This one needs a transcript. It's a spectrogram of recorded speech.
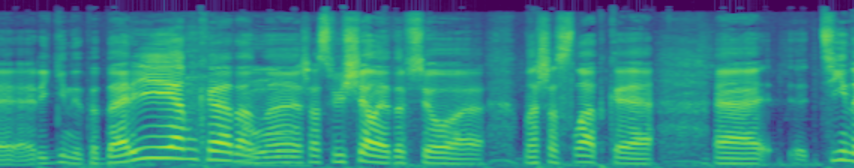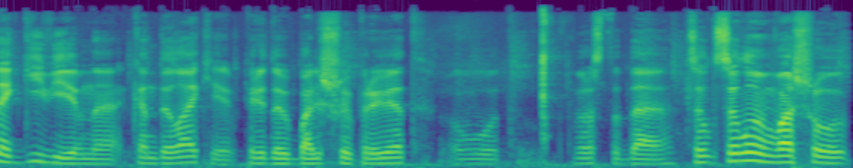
э, Регины Тодоренко, там, О. знаешь, освещала это все наша сладкая э, Тина Гивиевна Канделаки. Передаю большой привет. Вот. Просто, да. Цел- целуем вашу...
